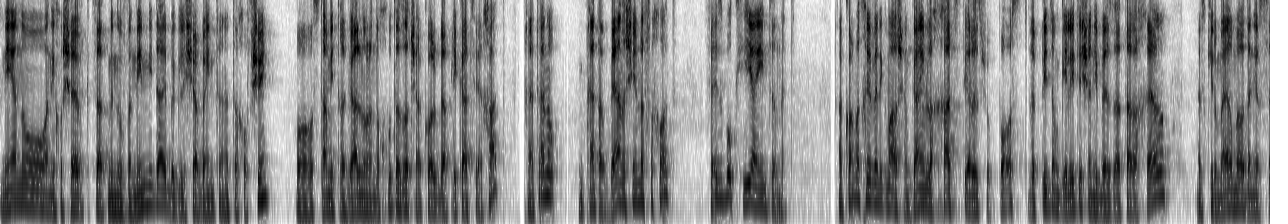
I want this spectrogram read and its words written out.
נהיינו, אני חושב, קצת מנוונים מדי בגלישה באינטרנט החופשי, או סתם התרגלנו לנוחות הזאת שהכל באפליקציה אחת. מבחינתנו, מבחינת הרבה אנשים לפחות, פייסבוק היא האינטרנט. הכל מתחיל ונגמר שם, גם אם לחצתי על איזשהו פוסט ופתאום גיליתי שאני באיזה אתר אחר, אז כאילו מהר מאוד אני עושה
